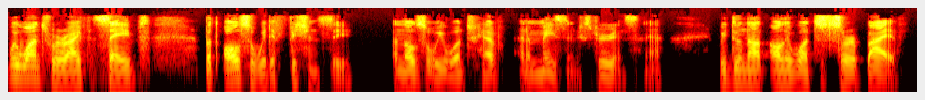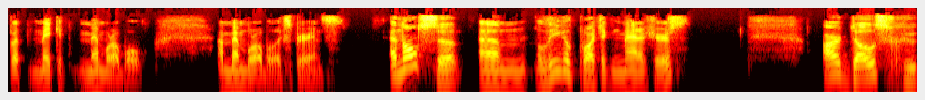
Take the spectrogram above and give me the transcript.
We want to arrive safe, but also with efficiency. And also we want to have an amazing experience. Yeah. We do not only want to survive, but make it memorable, a memorable experience. And also, um, legal project managers are those who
